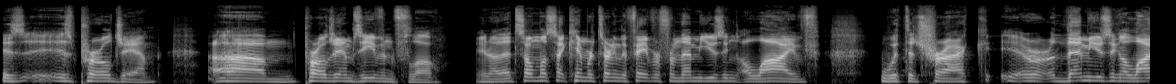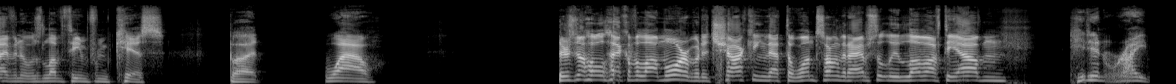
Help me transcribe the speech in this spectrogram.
is is Pearl Jam. Um, Pearl Jam's even flow. You know, that's almost like him returning the favor from them using Alive with the track, or them using Alive, and it was Love Theme from Kiss. But wow. There's no whole heck of a lot more, but it's shocking that the one song that I absolutely love off the album, he didn't write.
